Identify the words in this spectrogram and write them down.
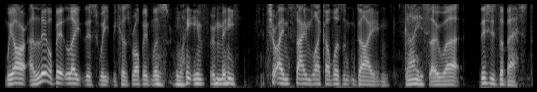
we are a little bit late this week because Robin was waiting for me to try and sound like I wasn't dying. Guys, So uh, this is the best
